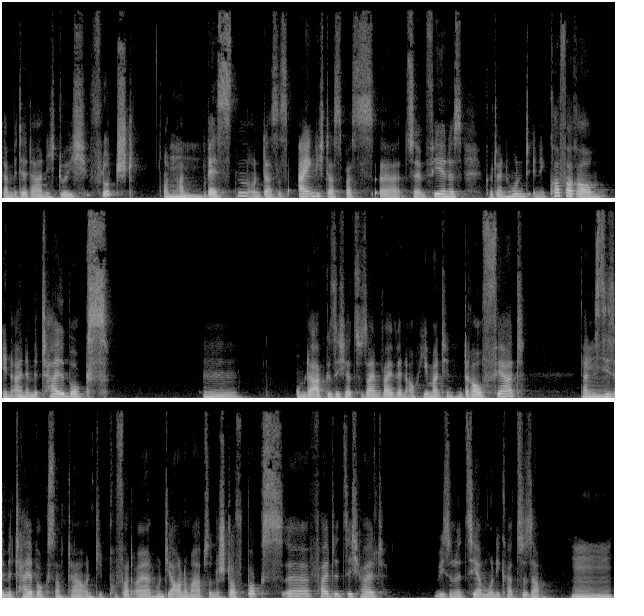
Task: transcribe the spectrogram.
damit er da nicht durchflutscht. Und mhm. am besten, und das ist eigentlich das, was äh, zu empfehlen ist, gehört ein Hund in den Kofferraum, in eine Metallbox um da abgesichert zu sein, weil wenn auch jemand hinten drauf fährt, dann mhm. ist diese Metallbox noch da und die puffert euren Hund ja auch nochmal ab. So eine Stoffbox äh, faltet sich halt wie so eine Ziehharmonika zusammen. Mhm.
